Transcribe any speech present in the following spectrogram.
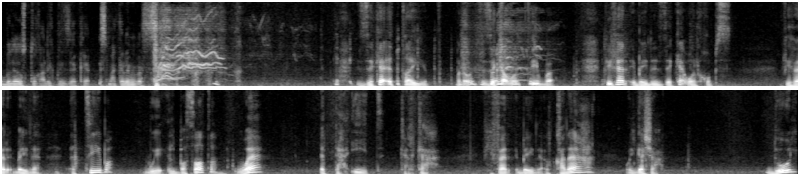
ربنا يستر عليك بالذكاء اسمع كلامي بس. الذكاء الطيب. ما أنا قلت الذكاء والطيبة. في فرق بين الذكاء والخبث في فرق بين الطيبة والبساطة والتحقيق كالكعه في فرق بين القناعة والجشع. دول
